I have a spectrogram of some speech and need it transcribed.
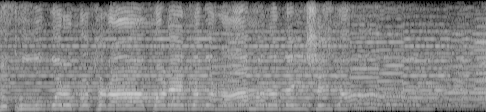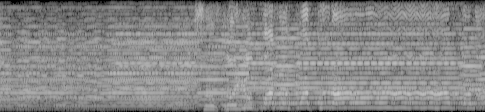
સુખ ઉપર પથરા પડે જબ રામ હૃદય સે જા સુખ ઉપર પથરા પડે.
